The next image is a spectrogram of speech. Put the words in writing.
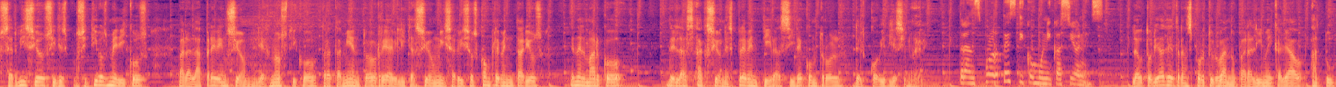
servicios y dispositivos médicos para la prevención, diagnóstico, tratamiento, rehabilitación y servicios complementarios en el marco de las acciones preventivas y de control del COVID-19. Transportes y comunicaciones. La Autoridad de Transporte Urbano para Lima y Callao, ATU,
